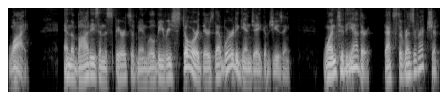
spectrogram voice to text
Why? And the bodies and the spirits of men will be restored. There's that word again, Jacob's using one to the other. That's the resurrection.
